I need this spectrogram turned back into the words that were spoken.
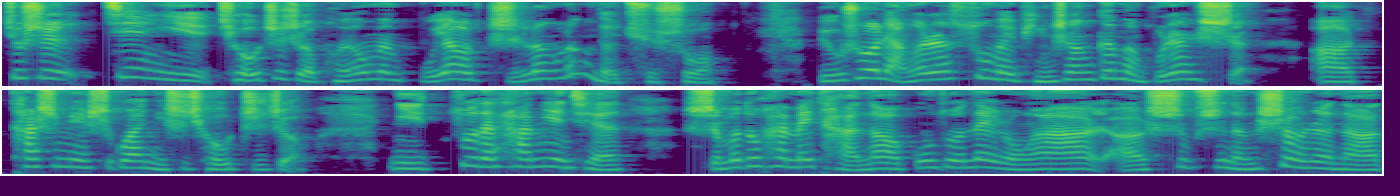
就是建议求职者朋友们不要直愣愣的去说。比如说两个人素昧平生，根本不认识。啊，他是面试官，你是求职者，你坐在他面前，什么都还没谈呢，工作内容啊，呃，是不是能胜任呢，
